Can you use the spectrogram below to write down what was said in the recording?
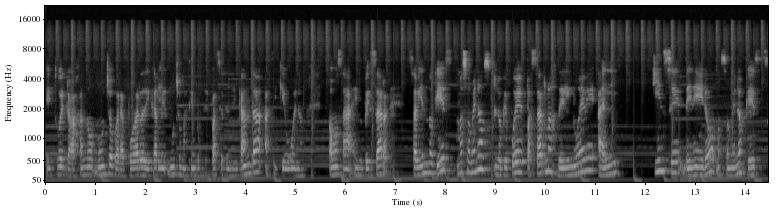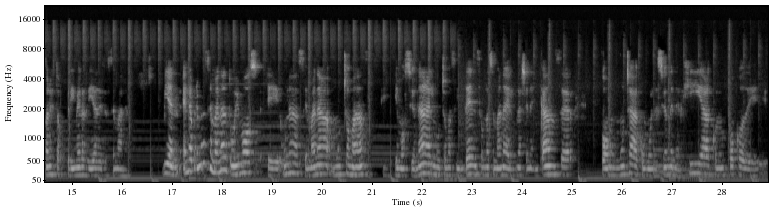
Estuve trabajando mucho para poder dedicarle mucho más tiempo a este espacio que me encanta, así que bueno, vamos a empezar sabiendo que es más o menos lo que puede pasarnos del 9 al 15 de enero, más o menos, que son estos primeros días de la semana. Bien, en la primera semana tuvimos eh, una semana mucho más eh, emocional, mucho más intensa, una semana de luna llena en cáncer, con mucha acumulación de energía, con un poco de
